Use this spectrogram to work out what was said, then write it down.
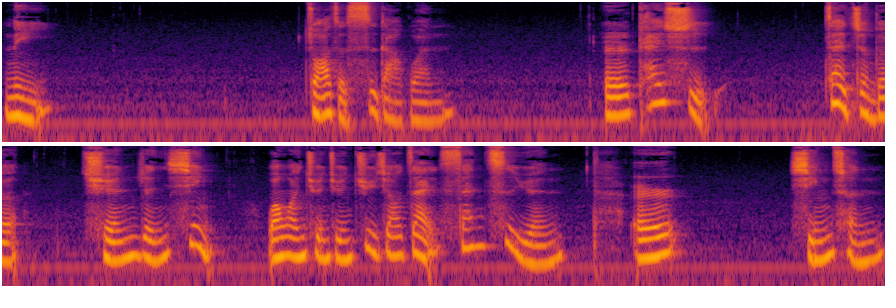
你抓着四大关，而开始。在整个全人性完完全全聚焦在三次元，而形成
